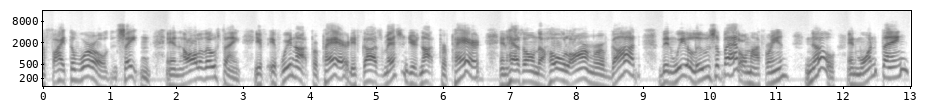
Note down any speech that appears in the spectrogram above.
to fight the world and Satan and all of those things. If if we're not prepared, if God's messenger is not prepared and has on the whole armor of God, then we'll lose a battle, my friend. No. And one thing,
